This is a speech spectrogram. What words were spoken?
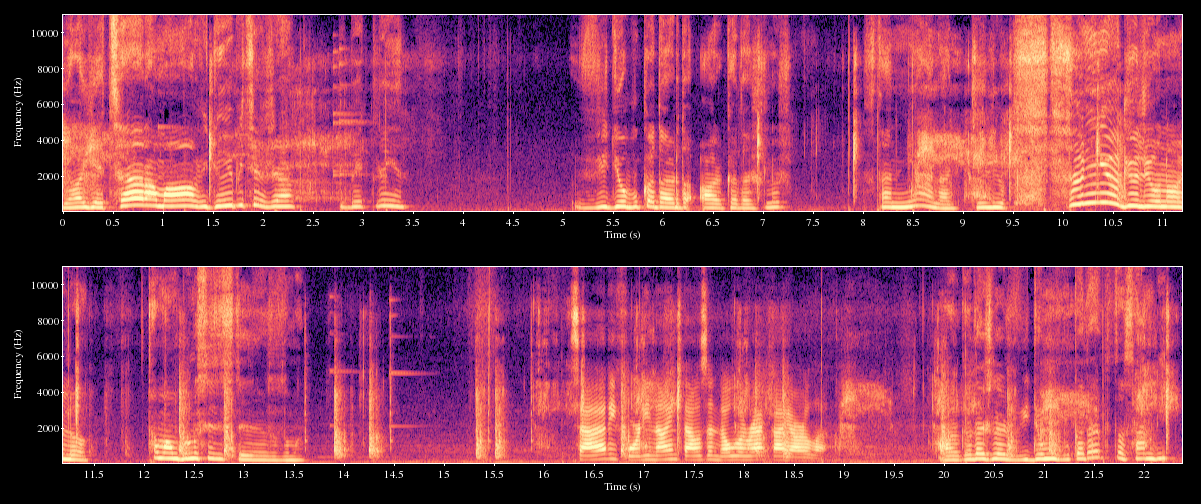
Ya yeter ama videoyu bitireceğim. Bir bekleyin. Video bu kadardı arkadaşlar. Sen niye hala geliyor? Sen niye geliyorsun hala? Tamam bunu siz istediniz o zaman. Saadi $49,000 rack Ayarla. Arkadaşlar videomuz bu kadardı da sen bir...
